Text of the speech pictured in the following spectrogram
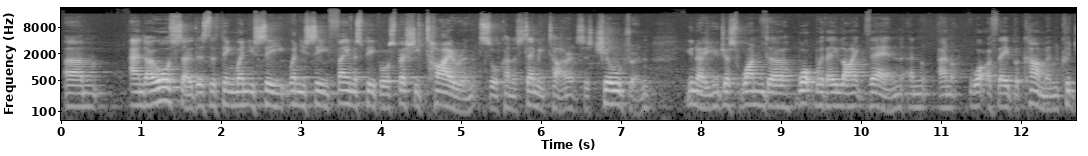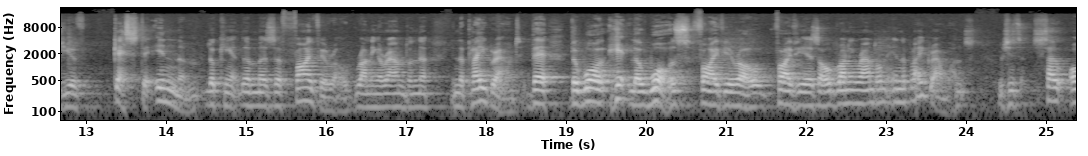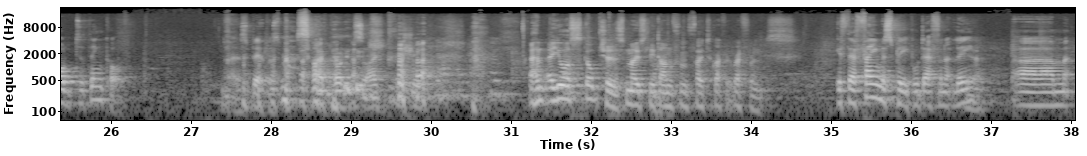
Um, and I also there's the thing when you see when you see famous people, especially tyrants or kind of semi-tyrants as children, you know, you just wonder what were they like then, and and what have they become, and could you have guessed it in them, looking at them as a five-year-old running around on the in the playground. There, the war, Hitler was five-year-old, five years old, running around on in the playground once, which is so odd to think of. No, That's a bit of a side, side issue. Um, are your sculptures mostly done from photographic reference? If they're famous people, definitely. Um,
